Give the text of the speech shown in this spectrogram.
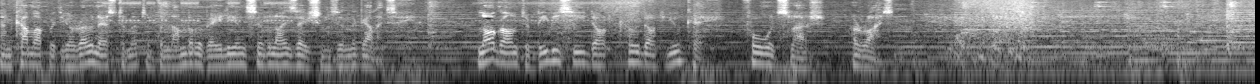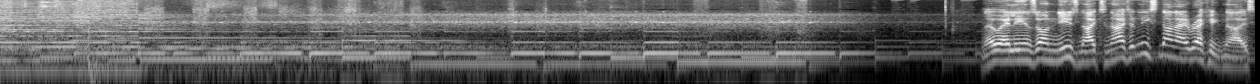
and come up with your own estimate of the number of alien civilizations in the galaxy, log on to bbc.co.uk forward slash horizon. No aliens on Newsnight tonight, at least none I recognise.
